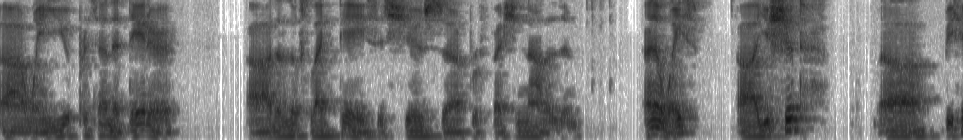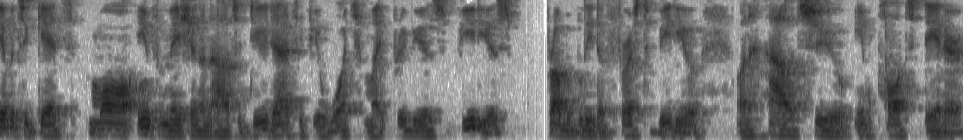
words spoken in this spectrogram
uh, when you present the data uh, that looks like this, it shows uh, professionalism. Anyways, uh, you should uh, be able to get more information on how to do that. If you watch my previous videos probably the first video on how to import data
